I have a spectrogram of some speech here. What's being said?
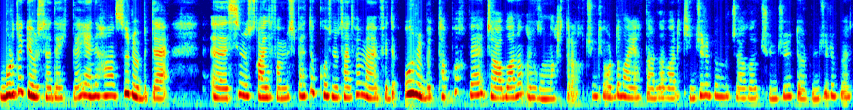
burada görsədək də, yəni hansı rübdə ə, sinus alfa müsbətdir, kosinus alfa mənfidir. O rübü tapaq və cavablarla uyğunlaşdıraq. Çünki orada variantlarda var ikinci rübün bucağı, üçüncü, dördüncü rübün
